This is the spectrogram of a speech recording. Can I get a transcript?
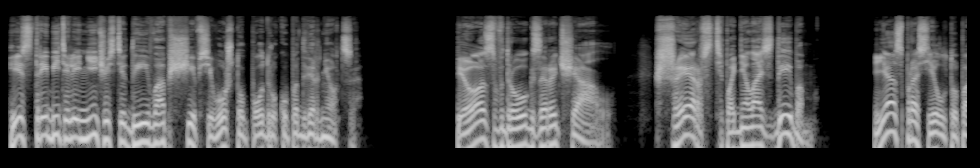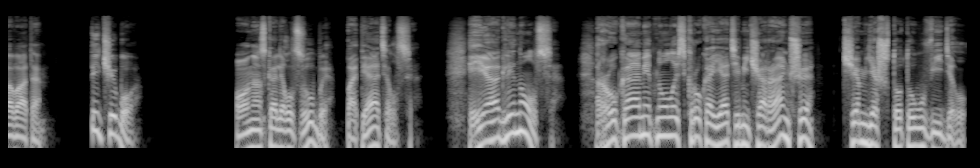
истребители нечисти, да и вообще всего, что под руку подвернется. Пес вдруг зарычал. Шерсть поднялась дыбом. Я спросил туповато. Ты чего?» Он оскалил зубы, попятился. Я оглянулся. Рука метнулась к рукояти меча раньше, чем я что-то увидел.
